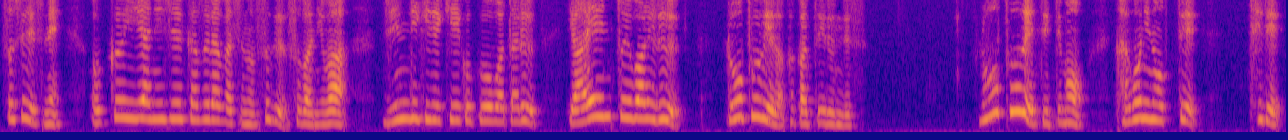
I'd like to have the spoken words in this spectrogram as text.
そしてですね、奥井谷二重かずら橋のすぐそばには、人力で渓谷を渡る野縁と呼ばれるロープウェイがかかっているんです。ロープウェイって言っても、カゴに乗って手で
